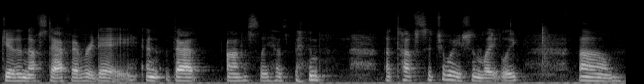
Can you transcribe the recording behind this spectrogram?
get enough staff every day. And that honestly has been a tough situation lately. Um,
